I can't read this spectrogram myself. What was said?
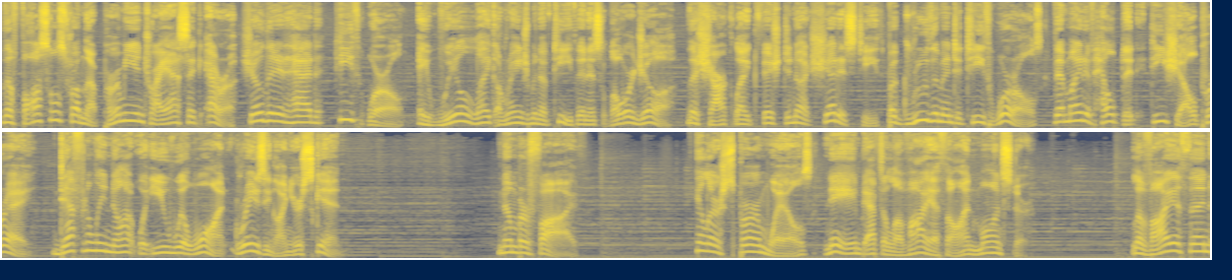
The fossils from the Permian-Triassic era show that it had teeth whorl, a wheel-like arrangement of teeth in its lower jaw. The shark-like fish did not shed its teeth, but grew them into teeth whorls that might have helped it de-shell prey. Definitely not what you will want grazing on your skin. Number 5. Killer sperm whales named after Leviathan monster. Leviathan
